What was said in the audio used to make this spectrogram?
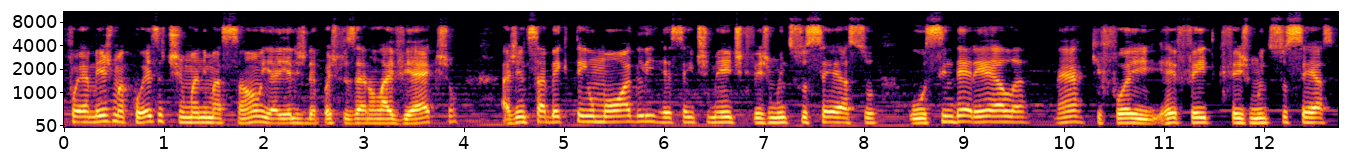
foi a mesma coisa, tinha uma animação, e aí eles depois fizeram live action. A gente sabe que tem o Mogli recentemente, que fez muito sucesso, o Cinderela, né, que foi refeito, que fez muito sucesso.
